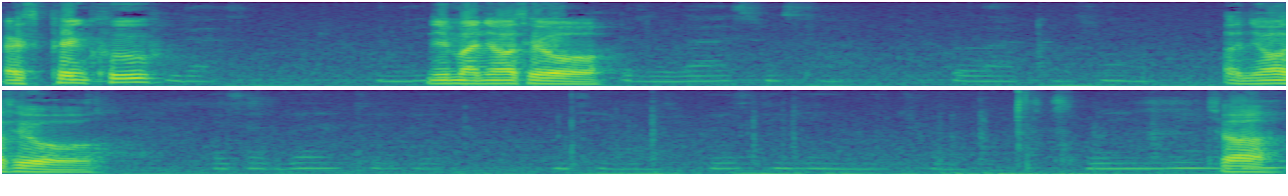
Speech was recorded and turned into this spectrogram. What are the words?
엑스팽크 님 안녕하세요. 안녕하세요 from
